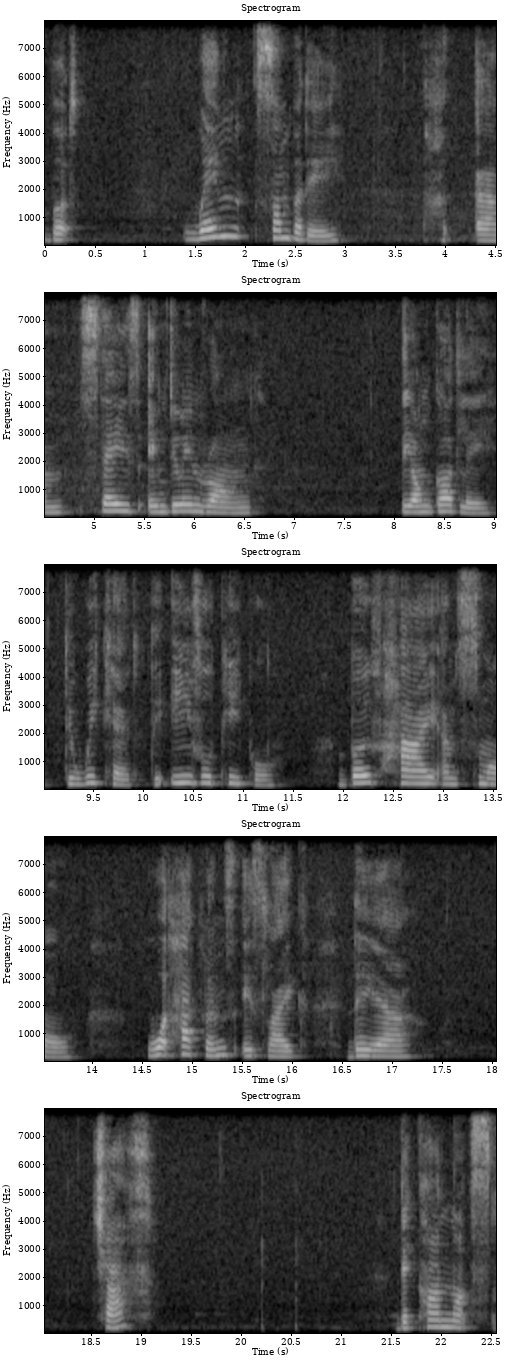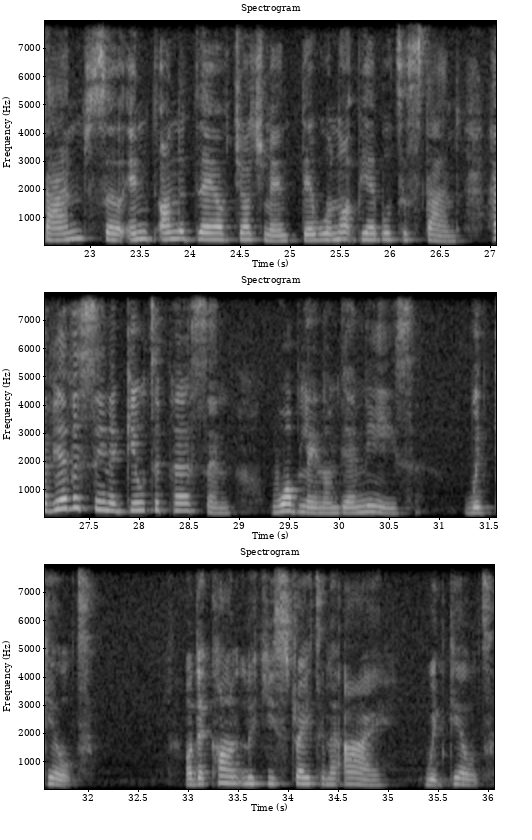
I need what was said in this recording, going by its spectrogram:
But when somebody um, stays in doing wrong, the ungodly, the wicked, the evil people, both high and small, what happens is like they are chaff. They cannot stand. So in on the day of judgment, they will not be able to stand. Have you ever seen a guilty person wobbling on their knees with guilt? or they can't look you straight in the eye with guilt.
